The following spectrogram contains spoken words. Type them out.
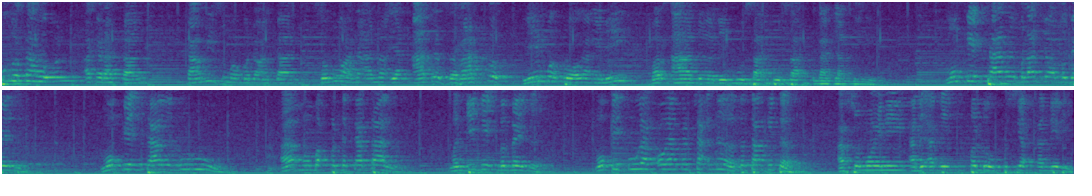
10 tahun akan datang kami semua mendoakan semua anak-anak yang ada 150 orang ini berada di pusat-pusat pengajian tinggi. Mungkin cara belajar berbeza. Mungkin cara guru ha, membuat pendekatan mendidik berbeza. Mungkin kurang orang pencakna tentang kita. Ha, semua ini adik-adik perlu persiapkan diri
